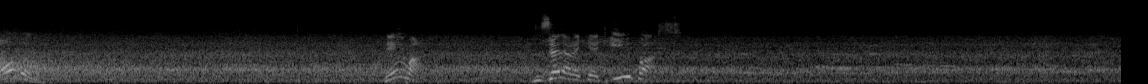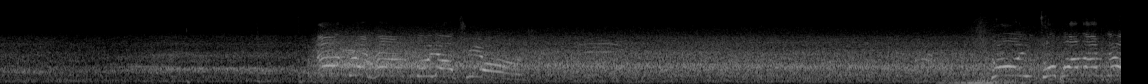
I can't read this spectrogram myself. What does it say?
Owen. Neymar. Güzel hareket, iyi pas. Abraham golü atıyor. Gol top ağlarda.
